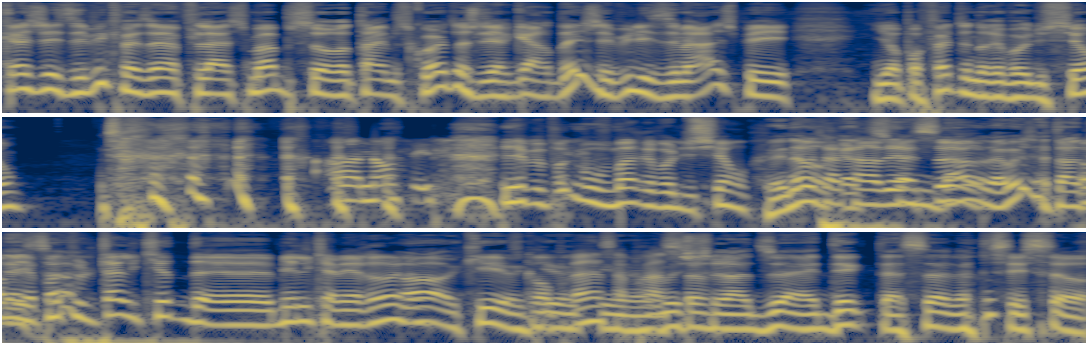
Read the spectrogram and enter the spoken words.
quand je les ai vus qu'ils faisaient un flash mob sur Times Square, je les regardais, j'ai vu les images, puis ils n'ont pas fait une révolution. ah non, c'est Il n'y avait pas de mouvement révolution. Mais non, j'attendais ça. Ben oui, j'attendais ça. Il n'y a pas tout le temps le kit de 1000 caméras. Là. Ah, OK, Tu comprends? Ça prend ça. Je suis rendu addict à ça. C'est ça, ouais.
